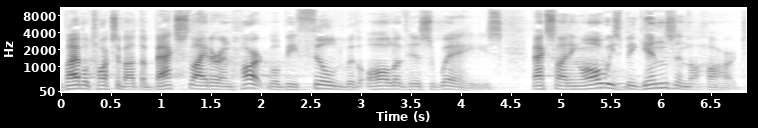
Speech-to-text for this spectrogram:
Bible talks about the backslider in heart will be filled with all of his ways. Backsliding always begins in the heart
